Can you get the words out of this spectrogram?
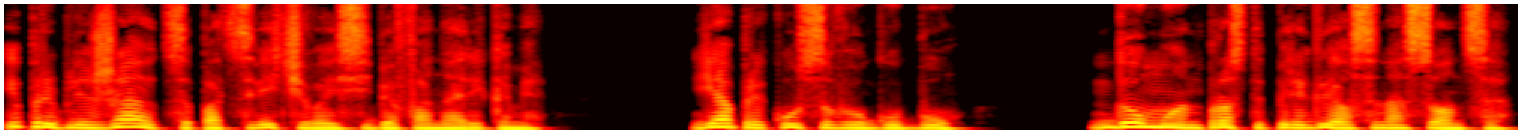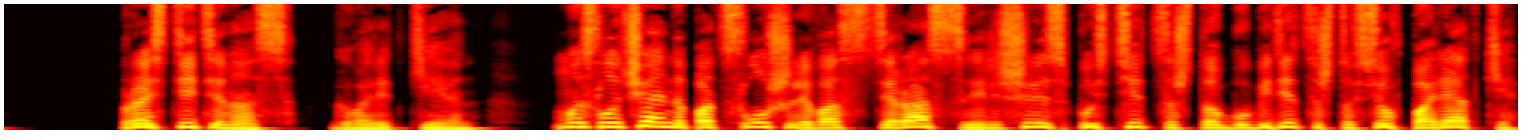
и приближаются, подсвечивая себе фонариками. Я прикусываю губу. Думаю, он просто перегрелся на солнце. «Простите нас», — говорит Кевин. Мы случайно подслушали вас с террасы и решили спуститься, чтобы убедиться, что все в порядке.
